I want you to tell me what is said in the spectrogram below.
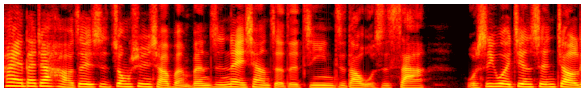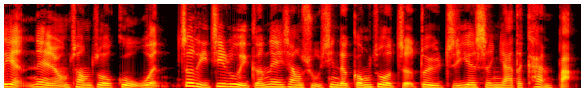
嗨，大家好，这里是重训小本本之内向者的经营之道，我是沙，我是一位健身教练、内容创作顾问，这里记录一个内向属性的工作者对于职业生涯的看法。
